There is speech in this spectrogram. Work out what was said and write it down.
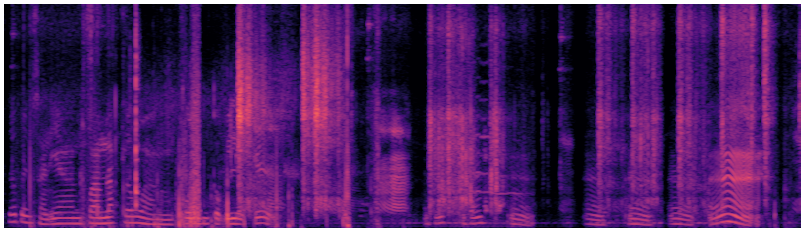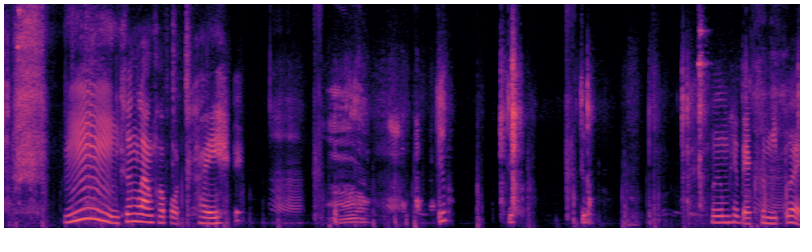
เพื่อเป็นสัญญาณความรักระหว่างโกลิมกับวิเลเจอร์อือฮึอือฮึอ่าอ่าอ่าอ่าอืมเครื่องรางควาปลอดภัยจึ๊บจึ๊บจึ๊บ เพิ่มให้แบ็กสมิธด้วย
